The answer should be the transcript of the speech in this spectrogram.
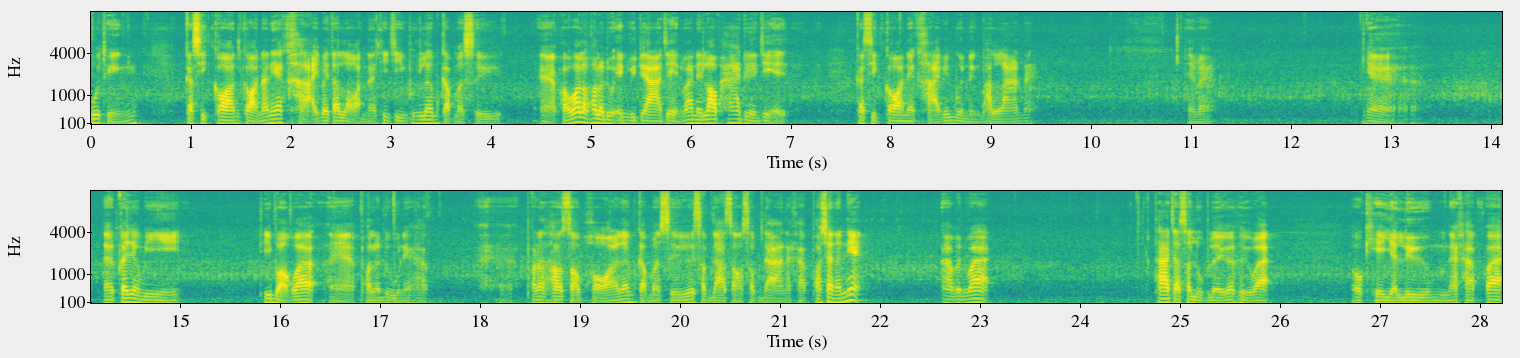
พูดถึง กสิกรก่อนหน้านี้ขายไปตลอดนะ จริงๆ เพิ่งเริ่มกลับมาซื้ออ่าเพราะว่าเราพอเราดู NVIDIA จะเห็นว่าในรอบ 5 เดือนจริงกสิกรเนี่ยขายไปหมื่นหนึ่งพันล้านนะ เห็นไหมอ่าแล้วก็ยังมีที่บอกว่าอ่าพอเราดูนะครับพททสพเริ่มกลับมาซื้อสัปดาห์ 2 สัปดาห์นะครับ เพราะฉะนั้นเนี่ยเอาเป็นว่า ถ้าจะสรุปเลยก็คือว่า โอเคอย่าลืมนะครับว่า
